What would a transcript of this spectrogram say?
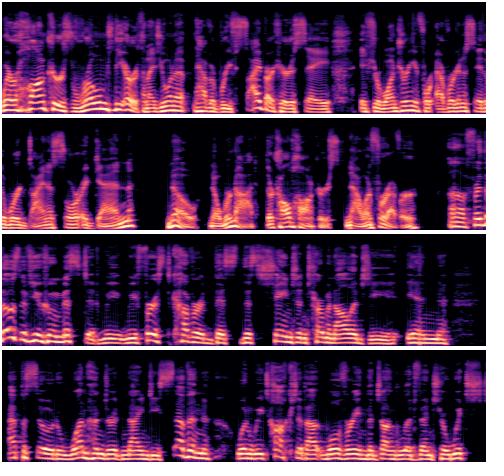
where honkers roamed the earth. And I do want to have a brief sidebar here to say if you're wondering if we're ever going to say the word dinosaur again, no, no, we're not. They're called honkers, now and forever. Uh, for those of you who missed it, we, we first covered this, this change in terminology in episode 197 when we talked about Wolverine the Jungle Adventure, which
